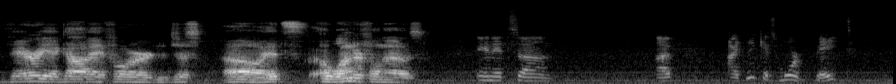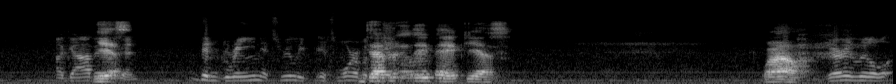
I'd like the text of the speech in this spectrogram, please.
very agave forward, and just oh, it's a wonderful nose. and it's um, I I think it's more baked agave Yes. than than green. It's really it's more of a Definitely baked, yes. Wow. very little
